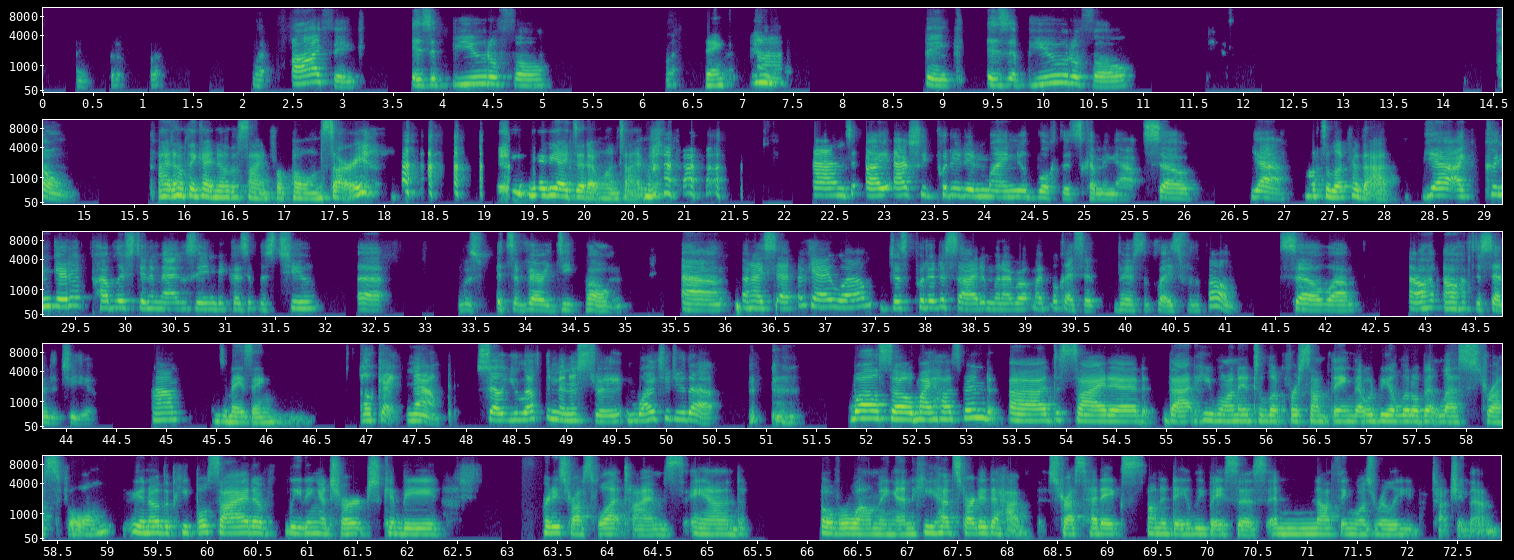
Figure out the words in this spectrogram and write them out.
what I think is a beautiful, Think. I think is a beautiful poem. I don't think I know the sign for poem. Sorry. Maybe I did at one time. and I actually put it in my new book that's coming out. So, yeah, I'll have to look for that. yeah, I couldn't get it published in a magazine because it was too. Uh, was it's a very deep poem, um, and I said, okay, well, just put it aside. And when I wrote my book, I said, there's the place for the poem. So um, I'll I'll have to send it to you. Um, It's amazing. okay, now, so you left the ministry. Why'd you do that? Well, so my husband uh, decided that he wanted to look for something that would be a little bit less stressful. You know, the people side of leading a church can be pretty stressful at times and overwhelming. And he had started to have stress headaches on a daily basis, and nothing was really touching them.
